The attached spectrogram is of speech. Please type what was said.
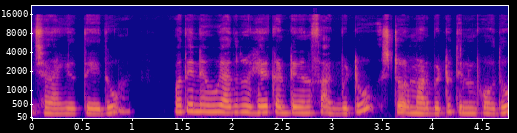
ಚೆನ್ನಾಗಿರುತ್ತೆ ಇದು. ಮತ್ತು ನೀವು ಯಾವುದಾದ್ರು ಹೇರ್ ಕಂಟೈನರ್ಸ್ ಹಾಕ್ಬಿಟ್ಟು ಸ್ಟೋರ್ ಮಾಡಿಬಿಟ್ಟು ತಿನ್ಬೋದು.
